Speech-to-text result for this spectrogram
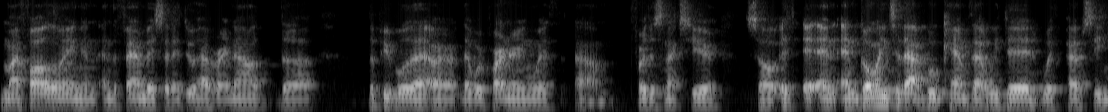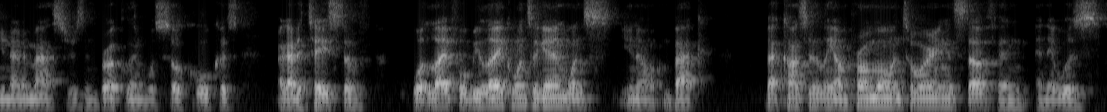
my following and, and the fan base that I do have right now, the the people that are that we're partnering with um, for this next year. So it, it, and and going to that boot camp that we did with Pepsi and United Masters in Brooklyn was so cool because I got a taste of what life will be like once again once you know back back constantly on promo and touring and stuff and and it was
